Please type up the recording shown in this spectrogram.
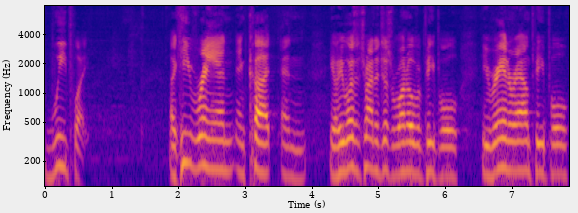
we play. Like he ran and cut, and you know he wasn't trying to just run over people. He ran around people.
